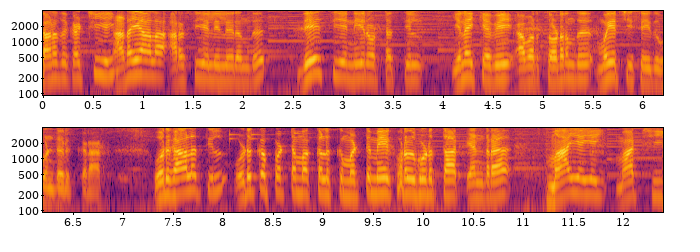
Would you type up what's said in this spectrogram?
தனது கட்சியை அடையாள அரசியலிலிருந்து தேசிய நீரோட்டத்தில் இணைக்கவே அவர் தொடர்ந்து முயற்சி செய்து கொண்டிருக்கிறார். ஒரு காலத்தில் ஒடுக்கப்பட்ட மக்களுக்கு மட்டுமே குரல் கொடுத்தார் என்ற மாயையை மாற்றி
